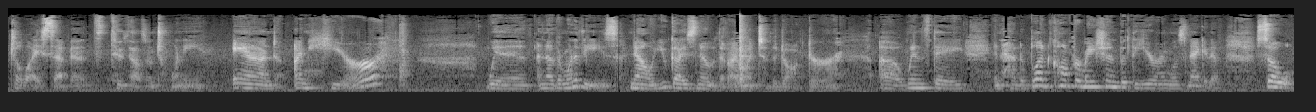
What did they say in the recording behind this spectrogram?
July 7th, 2020. And I'm here with another one of these. Now, you guys know that I went to the doctor uh, Wednesday and had a blood confirmation, but the urine was negative. So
